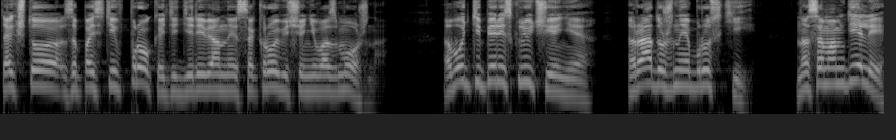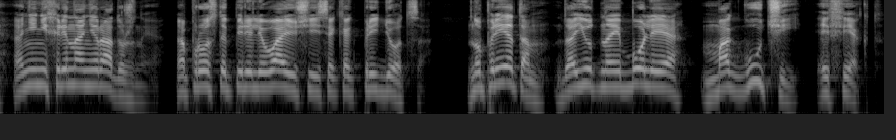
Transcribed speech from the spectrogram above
Так что запасти впрок эти деревянные сокровища невозможно. А вот теперь исключение. Радужные бруски. На самом деле они ни хрена не радужные, а просто переливающиеся как придется. Но при этом дают наиболее могучий эффект.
